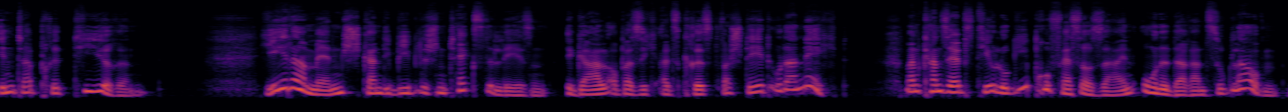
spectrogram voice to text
interpretieren. Jeder Mensch kann die biblischen Texte lesen, egal ob er sich als Christ versteht oder nicht. Man kann selbst Theologieprofessor sein, ohne daran zu glauben.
